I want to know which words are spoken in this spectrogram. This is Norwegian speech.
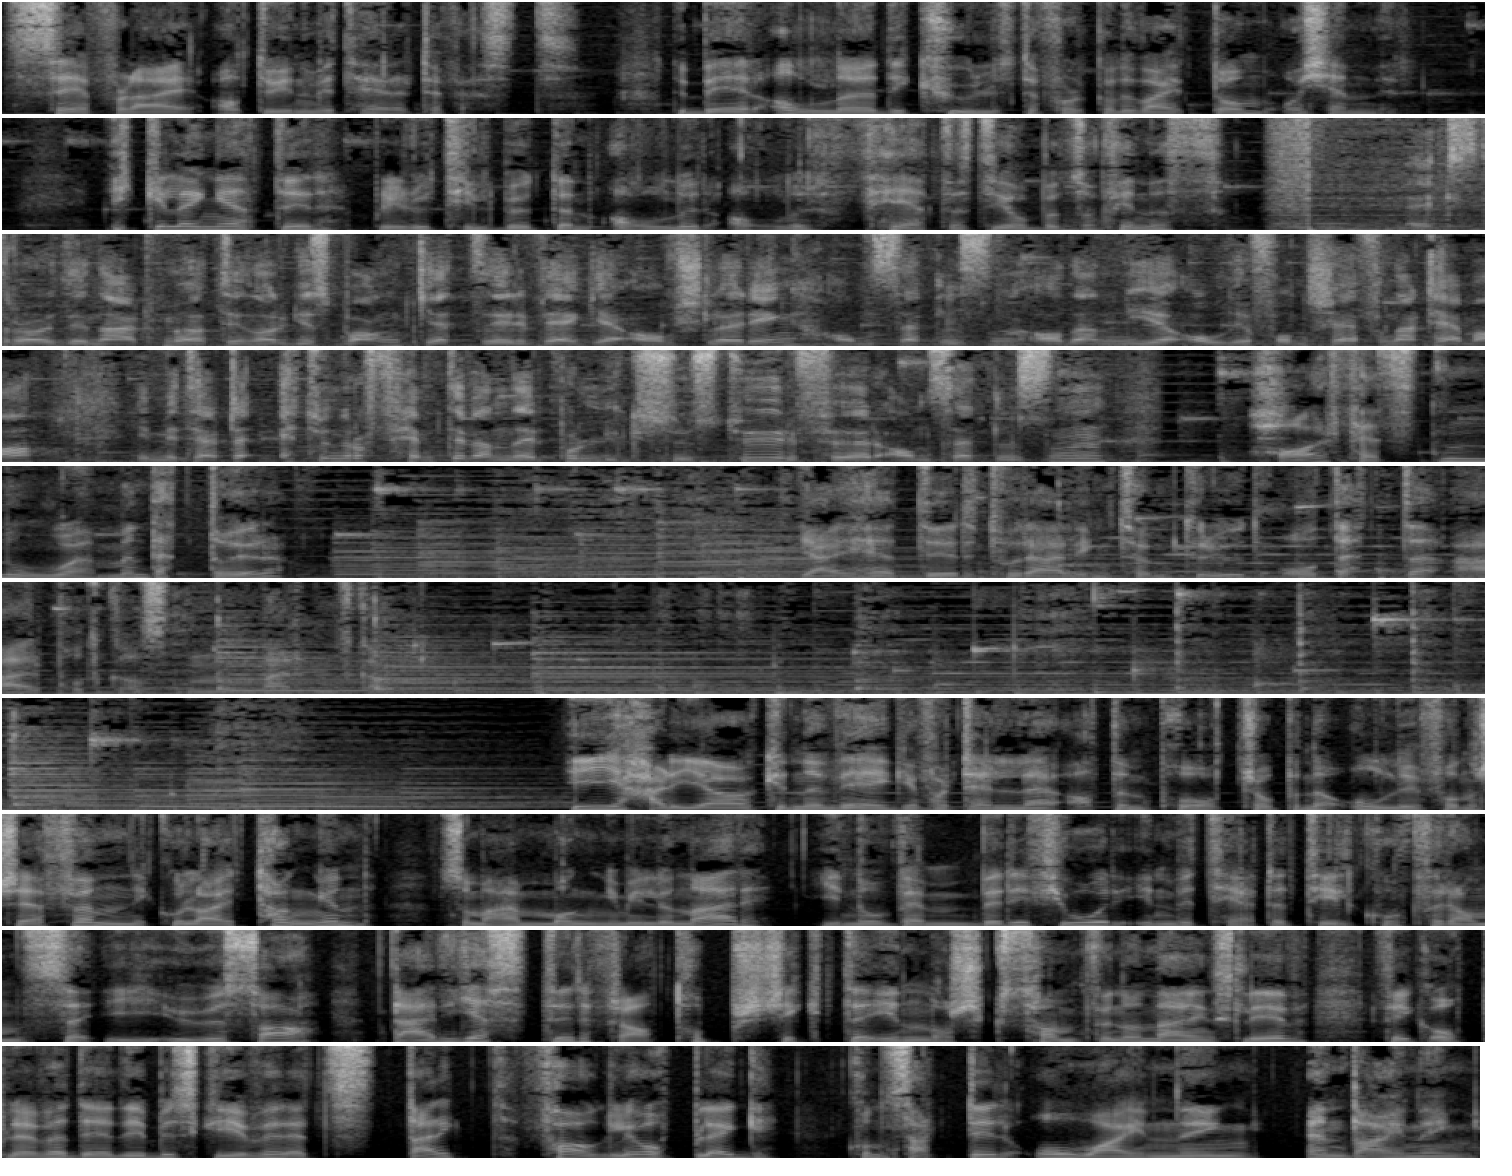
Se for deg at du inviterer til fest. Du ber alle de kuleste folka du veit om og kjenner. Ikke lenge etter blir du tilbudt den aller, aller feteste jobben som finnes. Ekstraordinært møte i Norges Bank etter VG-avsløring. Ansettelsen av den nye oljefondsjefen er tema. Inviterte 150 venner på luksustur før ansettelsen. Har festen noe med dette å gjøre? Jeg heter Tor Erling Tømt Ruud, og dette er podkasten Verdens gang. I helga kunne VG fortelle at den påtroppende oljefondsjefen Nicolai Tangen, som er mangemillionær, i november i fjor inviterte til konferanse i USA, der gjester fra toppsjiktet i norsk samfunn og næringsliv fikk oppleve det de beskriver et sterkt faglig opplegg, konserter og wining and dining.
